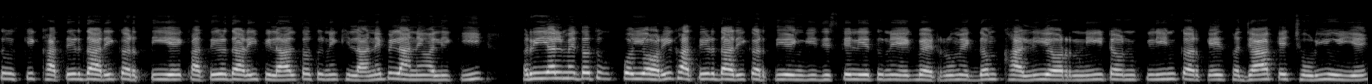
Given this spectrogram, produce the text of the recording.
तू उसकी खातिरदारी करती है। खातिरदारी फ़िलहाल तो तूने खिलाने पिलाने वाली की। रियल में तो तू कोई और ही खातिरदारी करती होंगी, जिसके लिए तूने एक बेडरूम एकदम खाली और नीट और क्लीन करके सजा के छोड़ी हुई है।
